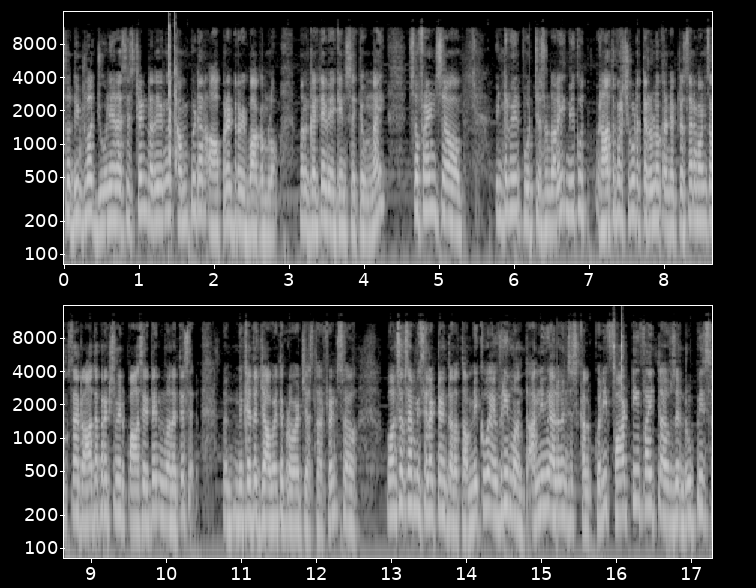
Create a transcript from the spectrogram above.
సో దీంట్లో జూనియర్ అసిస్టెంట్ అదేవిధంగా కంప్యూటర్ ఆపరేటర్ విభాగంలో మనకైతే వేకెన్సీ అయితే ఉన్నాయి. సో ఫ్రెండ్స్ ఇంటర్మీడియట్ పూర్తి చేసి ఉండాలి. మీకు రాత పరీక్ష కూడా తెలుగులో కండక్ట్ చేస్తారు. వన్స్ ఒకసారి రాత పరీక్ష మీరు పాస్ అయితే మిమ్మల్ని అయితే మీకైతే జాబ్ అయితే ప్రొవైడ్ చేస్తారు ఫ్రెండ్స్ వన్స్ ఒకసారి మీకు సెలెక్ట్ అయిన తర్వాత మీకు ఎవ్రీ మంత్ అన్ని అలవెన్సెస్ కలుపుకొని forty five thousand rupees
